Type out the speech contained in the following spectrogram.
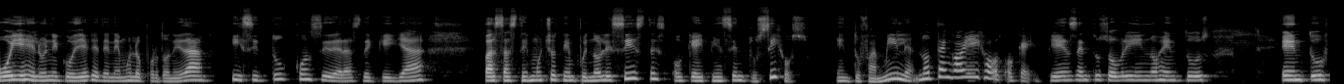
Hoy es el único día que tenemos la oportunidad. Y si tú consideras de que ya pasaste mucho tiempo y no lo hiciste, ok, piensa en tus hijos, en tu familia. No tengo hijos, ok, piensa en tus sobrinos, en tus en tus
